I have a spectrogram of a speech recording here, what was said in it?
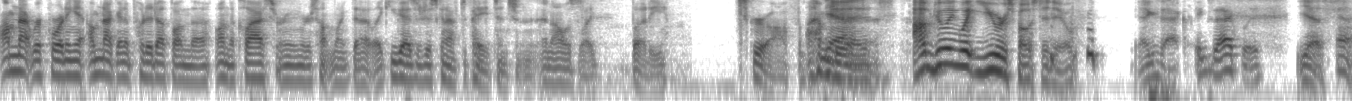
I'm not recording it. I'm not going to put it up on the on the classroom or something like that. Like you guys are just going to have to pay attention." And I was like, "Buddy, screw off. I'm Yeah. doing this." I'm doing what you were supposed to do. exactly. Exactly. Yes. Yeah.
